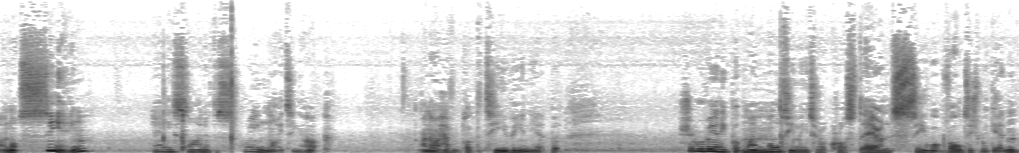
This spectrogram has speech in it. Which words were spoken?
I'm not seeing any sign of the screen lighting up. I know I haven't plugged the TV in yet, but should really put my multimeter across there and see what voltage we're getting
